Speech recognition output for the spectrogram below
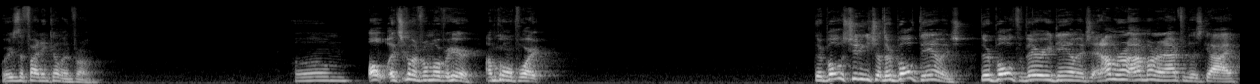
Where's the fighting coming from? Um. Oh, it's coming from over here. I'm going for it. They're both shooting each other. They're both damaged. They're both very damaged, and I'm I'm running after this guy,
